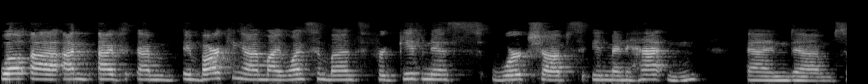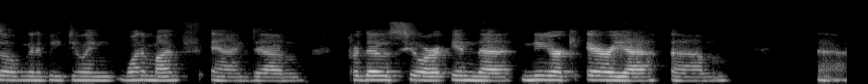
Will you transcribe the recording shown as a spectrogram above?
Well, uh, I'm I've, I'm embarking on my once a month forgiveness workshops in Manhattan, and um, so I'm going to be doing one a month. And um, for those who are in the New York area um, uh,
